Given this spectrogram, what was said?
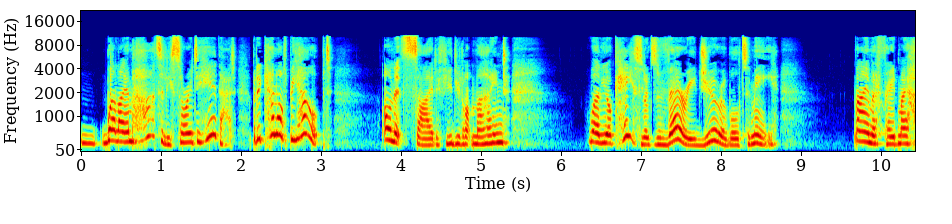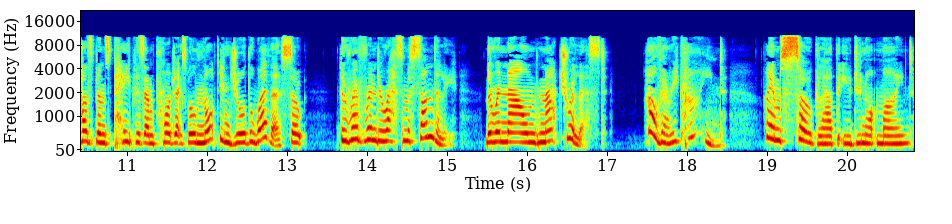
Well, I am heartily sorry to hear that, but it cannot be helped. On its side, if you do not mind. Well, your case looks very durable to me. I am afraid my husband's papers and projects will not endure the weather, so the Reverend Erasmus Sunderly, the renowned naturalist. How very kind. I am so glad that you do not mind.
